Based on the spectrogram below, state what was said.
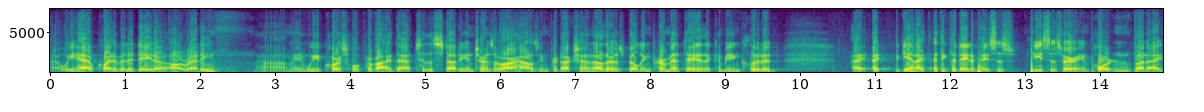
Uh, We have quite a bit of data already, um, and we, of course, will provide that to the study in terms of our housing production and others, building permit data that can be included. I, I- again, I I think the data piece is, piece is very important, but I,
